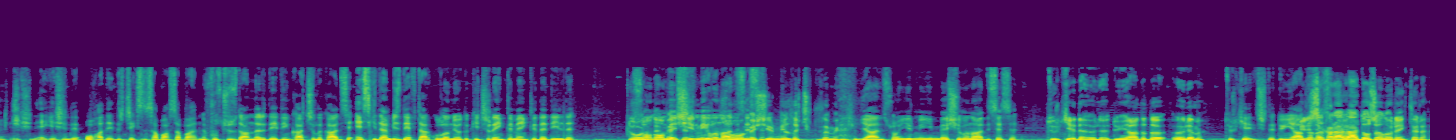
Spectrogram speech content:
E Şimdi Ege şimdi oha dedireceksin sabah sabah. Nüfus cüzdanları dediğin kaç yıllık hadise. Eskiden biz defter kullanıyorduk hiç renkli menkli de değildi. Son demek 15-20 ki yılın Son hadisesi. 15-20 yılda çıktı demek. Yani son 20-25 yılın hadisesi. Türkiye'de öyle dünyada da öyle mi? Türkiye işte dünyada Birisi nasıl? karar verdi o zaman o renklere.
